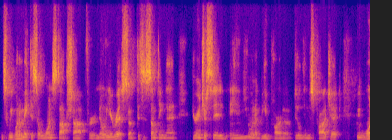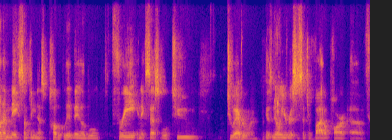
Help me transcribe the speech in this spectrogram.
and so we want to make this a one-stop shop for knowing your risk. So if this is something that you're interested in, you want to be a part of building this project, we want to make something that's publicly available, free and accessible to to everyone because knowing your risk is such a vital part of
